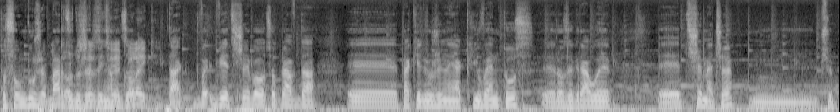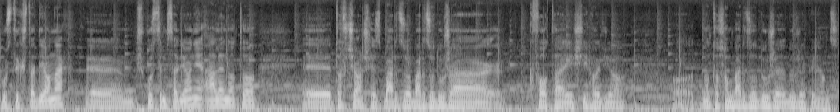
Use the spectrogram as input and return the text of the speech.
to są duże, bardzo to duże przez pieniądze. dwie kolejki. Tak, dwie, dwie, trzy, bo co prawda takie drużyny jak Juventus y, rozegrały y, trzy mecze mm, przy pustych stadionach, y, przy pustym stadionie, ale no to, y, to wciąż jest bardzo, bardzo duża kwota, jeśli chodzi o, o no to są bardzo duże, duże pieniądze.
